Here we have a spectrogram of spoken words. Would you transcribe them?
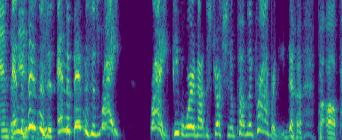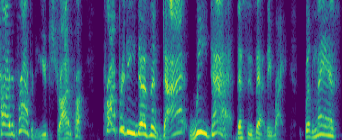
and the, and the businesses. And the businesses, right. Right. People worry about destruction of public property, uh, private property. You destroy pro- property doesn't die. We die. That's exactly right. But last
